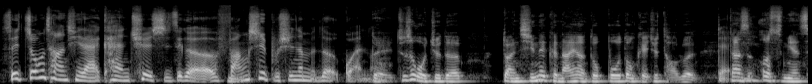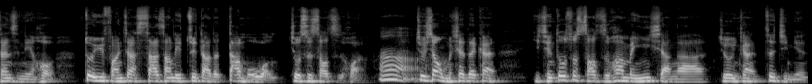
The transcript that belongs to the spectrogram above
所以中长期来看，确实这个房市不是那么乐观。对，就是我觉得短期内可能还有很多波动可以去讨论。但是二十年、三十年后，对于房价杀伤力最大的大魔王就是少子化。嗯，就像我们现在看，以前都说少子化没影响啊，就你看这几年。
